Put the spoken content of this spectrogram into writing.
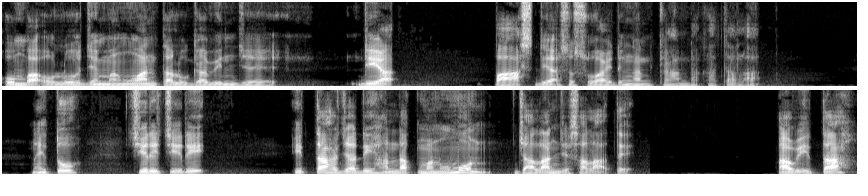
umba uluh je manguan talu gawin je dia pas, dia sesuai dengan kehendak Allah. Nah itu ciri-ciri itah jadi hendak menumun jalan je salah te. Awi itah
